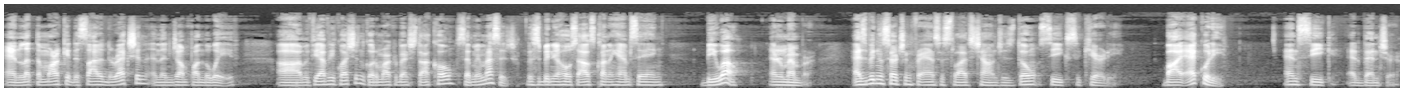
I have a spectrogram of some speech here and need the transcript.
and let the market decide a direction and then jump on the wave. Um, if you have any questions, go to marketadventures.co, send me a message. This has been your host, Alex Cunningham, saying, Be well. And remember, as you begin searching for answers to life's challenges, don't seek security, buy equity, and seek adventure.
